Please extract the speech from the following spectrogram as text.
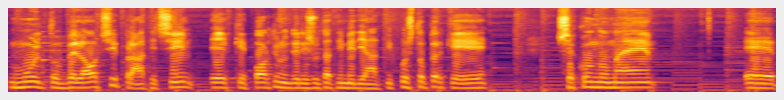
molto veloci, pratici e che portino dei risultati immediati. Questo perché secondo me è,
